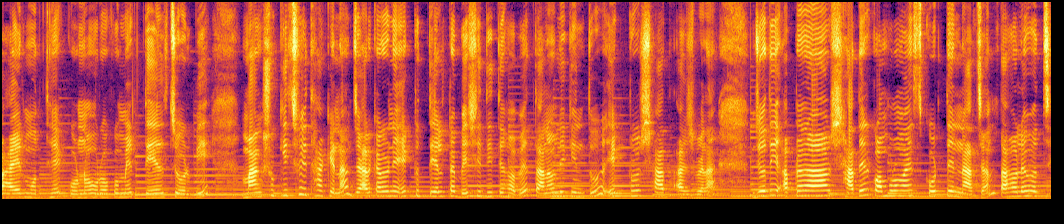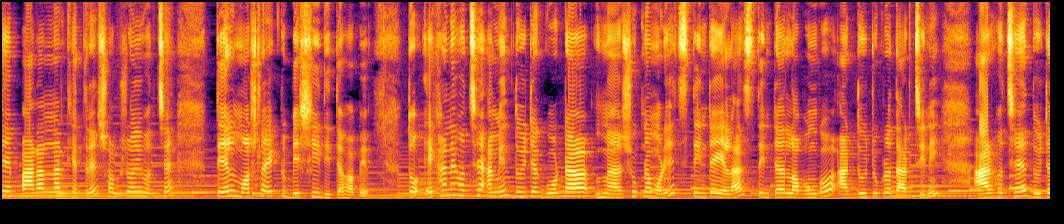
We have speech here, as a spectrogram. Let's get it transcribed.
পায়ের মধ্যে কোনো রকমের তেল, চর্বি, মাংস কিছুই থাকে না, যার কারণে একটু তেলটা বেশি দিতে হবে, তা নাহলে কিন্তু একটু স্বাদ আসবে না। যদি আপনারা স্বাদের কম্প্রোমাইজ করতে না চান, তাহলে হচ্ছে পা রান্নার ক্ষেত্রে সবসময় হচ্ছে তেল মশলা একটু বেশি দিতে হবে। তো এখানে হচ্ছে আমি দুইটা গোটা শুকনো মরিচ, তিনটা এলাচ, তিনটা লবঙ্গ আর দুই টুকরো দারচিনি আর হচ্ছে দুইটা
